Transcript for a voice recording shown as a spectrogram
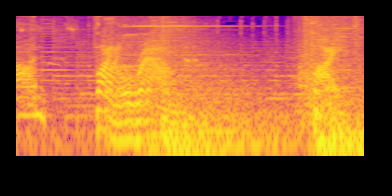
On final round. Fight!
